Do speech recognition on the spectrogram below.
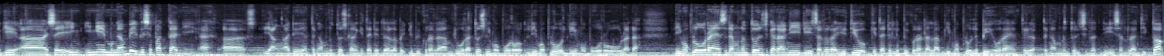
Okay uh, Saya ingin mengambil kesempatan ni uh, uh, Yang ada yang tengah menonton sekarang Kita ada dalam, lebih kurang dalam 250 50 5 boro pula dah. 50 orang yang sedang menonton sekarang ni Di saluran YouTube Kita ada lebih kurang dalam 50 lebih orang yang tengah menonton di saluran TikTok.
